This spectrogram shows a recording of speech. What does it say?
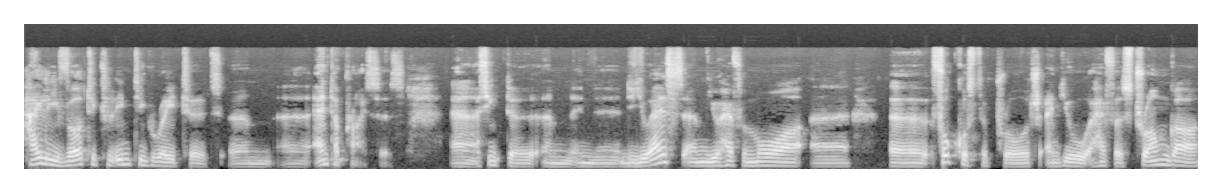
highly vertical integrated um, uh, enterprises. Uh, I think the, um, in, in, the US, um, you have a more uh, uh, focused approach and you have a stronger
